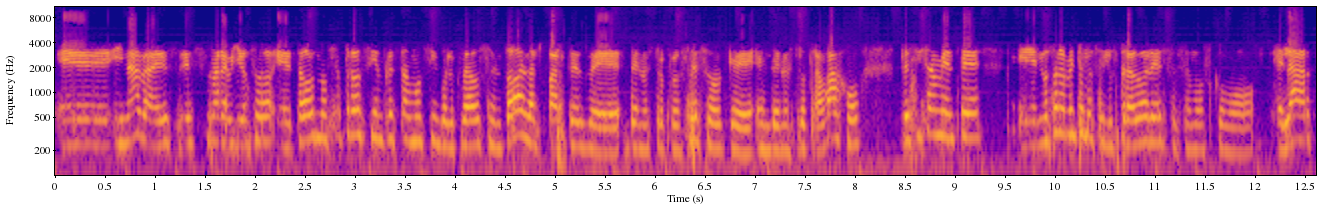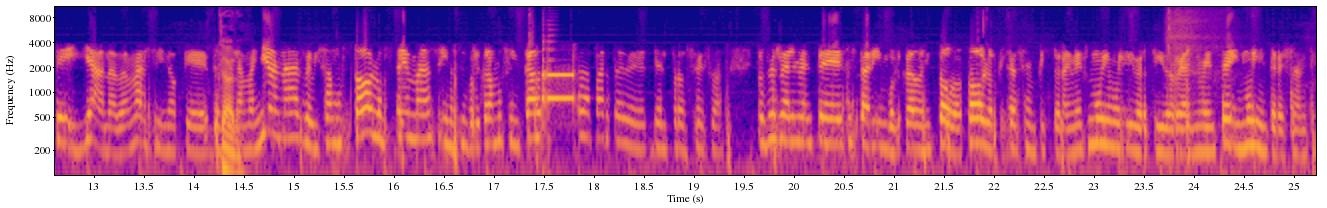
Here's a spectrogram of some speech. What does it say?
Eh, y nada, es, es maravilloso. Eh, todos nosotros siempre estamos involucrados en todas las partes de, de nuestro proceso, que de nuestro trabajo. Precisamente, eh, no solamente los ilustradores hacemos como el arte y ya nada más, sino que desde Claro. la mañana revisamos todos los temas y nos involucramos en cada, cada parte de- del proceso. Entonces realmente es estar involucrado en todo, todo lo que se hace en Pictoline. Es muy, muy divertido realmente y muy interesante.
